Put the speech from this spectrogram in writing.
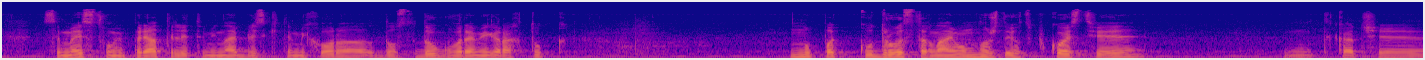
семейството ми, приятелите ми, най-близките ми хора. Доста дълго време играх тук но пък от друга страна имам нужда и от спокойствие. Така че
